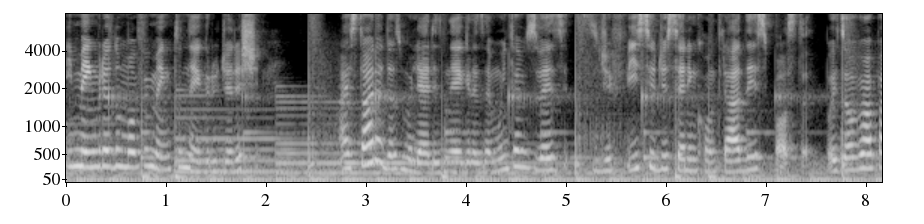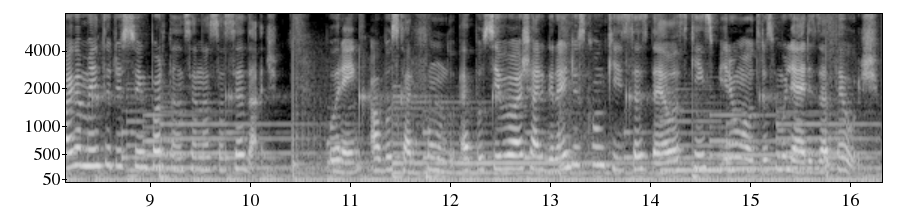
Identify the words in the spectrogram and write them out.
e membro do Movimento Negro de Erechim. A história das mulheres negras é muitas vezes difícil de ser encontrada e exposta, pois houve um apagamento de sua importância na sociedade. Porém, ao buscar fundo, é possível achar grandes conquistas delas que inspiram outras mulheres até hoje.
